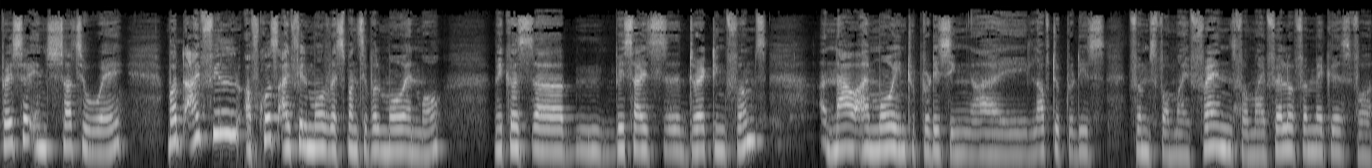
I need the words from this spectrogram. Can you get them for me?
pressure in such a way. But I feel, of course, I feel more responsible more and more because uh, besides uh, directing films, now I'm more into producing. I love to produce films for my friends, for my fellow filmmakers, for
